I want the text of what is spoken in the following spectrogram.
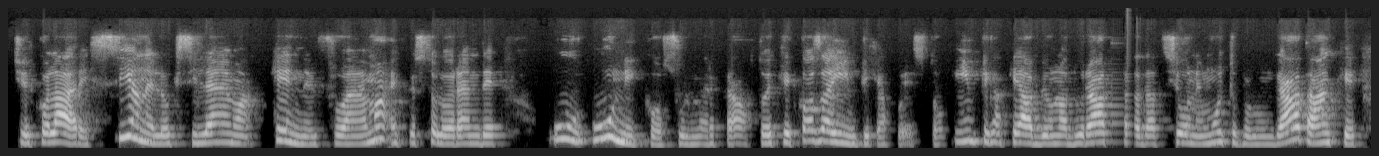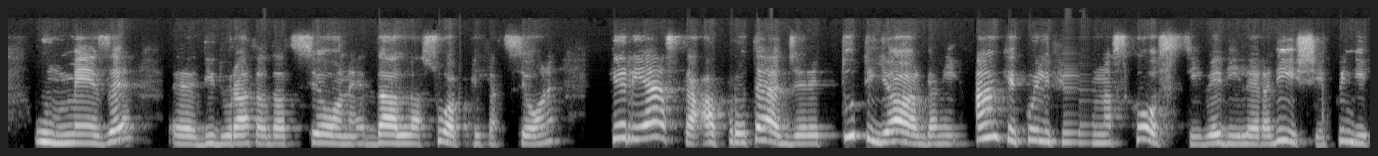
circolare sia nell'oxilema che nel floema e questo lo rende unico sul mercato. E che cosa implica questo? Implica che abbia una durata d'azione molto prolungata, anche un mese eh, di durata d'azione dalla sua applicazione, che riesca a proteggere tutti gli organi, anche quelli più nascosti, vedi le radici, quindi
